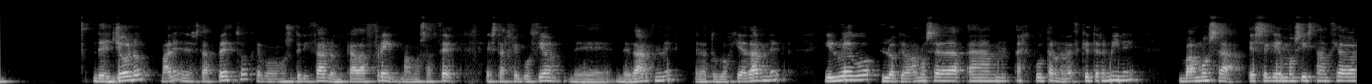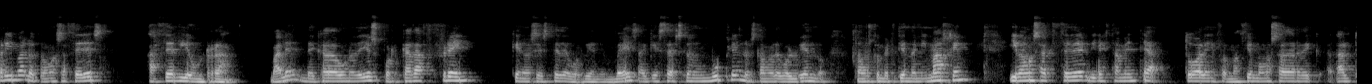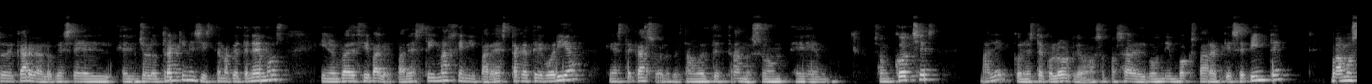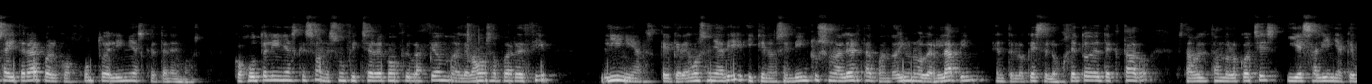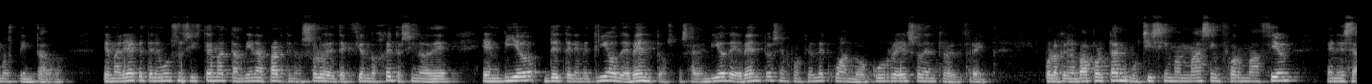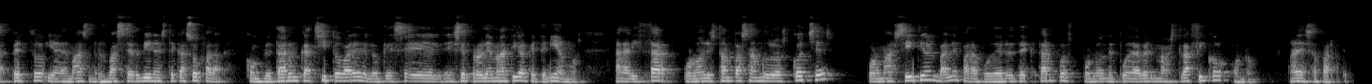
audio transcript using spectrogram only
de YOLO, ¿vale? En este aspecto, que podemos utilizarlo en cada frame, vamos a hacer esta ejecución de, de Darknet, de la topología Darknet, y luego lo que vamos a, ejecutar una vez que termine, vamos a, ese que hemos instanciado arriba, lo que vamos a hacer es hacerle un run, ¿vale? De cada uno de ellos por cada frame que nos esté devolviendo. ¿Veis? Aquí está esto en un bucle, lo estamos devolviendo, estamos convirtiendo en imagen y vamos a acceder directamente a toda la información. Vamos a dar de alto de carga lo que es el, el YOLO tracking, el sistema que tenemos, y nos va a decir, vale, para esta imagen y para esta categoría, que en este caso lo que estamos detectando son, eh, son coches, ¿vale? Con este color que vamos a pasar el bounding box para que se pinte, vamos a iterar por el conjunto de líneas que tenemos. Conjunto de líneas que son, es un fichero de configuración donde le vamos a poder decir líneas que queremos añadir y que nos envíe incluso una alerta cuando hay un overlapping entre lo que es el objeto detectado, estamos detectando los coches, y esa línea que hemos pintado. De manera que tenemos un sistema también aparte, no solo de detección de objetos, sino de envío de telemetría o de eventos, o sea, envío de eventos en función de cuando ocurre eso dentro del frame. Por lo que nos va a aportar muchísima más información en ese aspecto y además nos va a servir en este caso para completar un cachito ¿vale? de lo que es esa problemática que teníamos. Analizar por dónde están pasando los coches, por más sitios, ¿vale? Para poder detectar pues, por dónde puede haber más tráfico o no, ¿vale? Esa parte.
